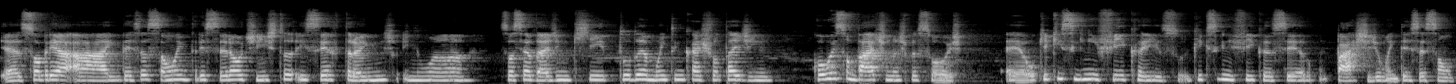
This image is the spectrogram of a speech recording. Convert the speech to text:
É sobre a, a interseção entre ser autista e ser trans em uma sociedade em que tudo é muito encaixotadinho. Como isso bate nas pessoas? É, o que, que significa isso? O que, que significa ser parte de uma interseção?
